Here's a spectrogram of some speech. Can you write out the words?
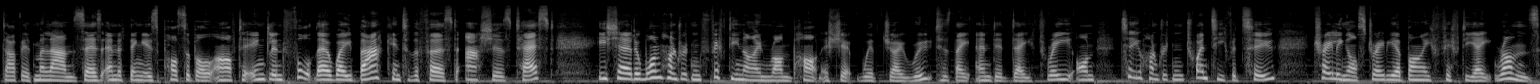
David Malan says anything is possible after England fought their way back into the first Ashes test. He shared a 159 run partnership with Joe Root as they ended day three on 220 for two, trailing Australia by 58 runs.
